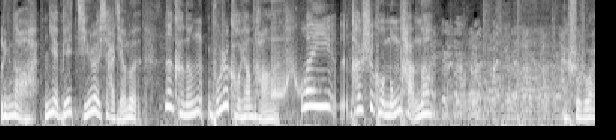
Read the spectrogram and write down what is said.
领导啊，你也别急着下结论，那可能不是口香糖，万一他是口浓痰呢？” 哎，叔叔啊，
